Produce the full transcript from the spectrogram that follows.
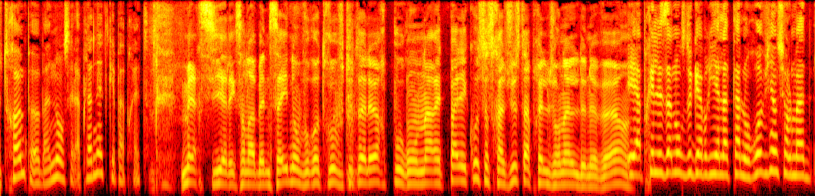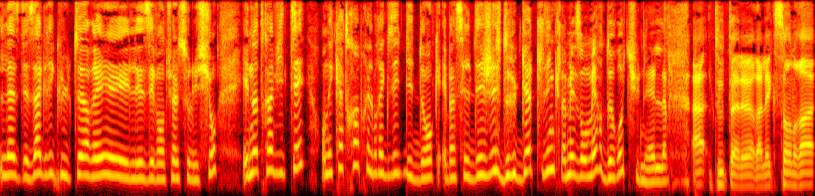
Trump, euh, bah non, c'est la planète qui est pas prête. Merci Alexandra Ben Saïd. On vous retrouve tout à l'heure pour On n'arrête pas l'écho. Ce sera juste après le journal de 9h. Et après les annonces de Gabriel Attal, on revient sur le malaise des agriculteurs et les éventuelles solutions. Et notre invité, on est quatre ans après le Brexit, dites donc, eh ben c'est le DG de Gatlink, la maison mère d'Eurotunnel. À tout à l'heure Alexandra.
